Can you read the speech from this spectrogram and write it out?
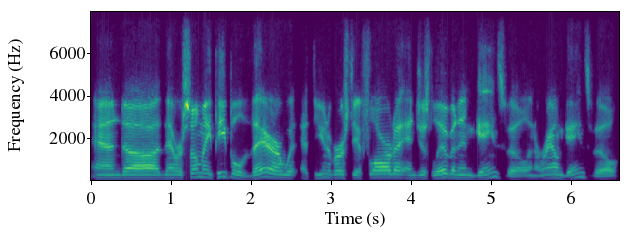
And uh, there were so many people there with, at the University of Florida and just living in Gainesville and around Gainesville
